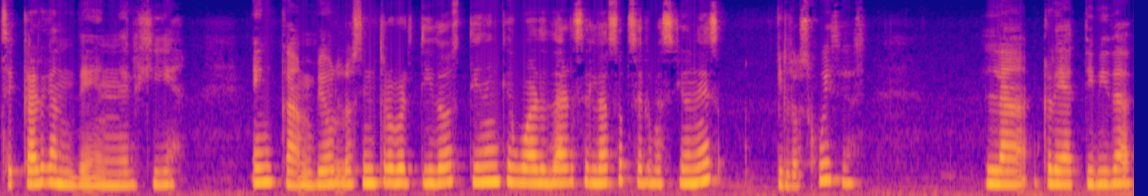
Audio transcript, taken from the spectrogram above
se cargan de energía. En cambio, los introvertidos tienen que guardarse las observaciones y los juicios. La creatividad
